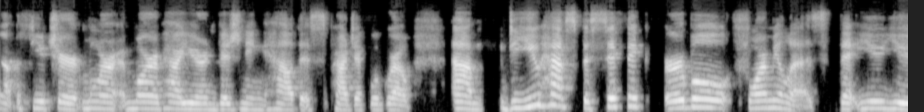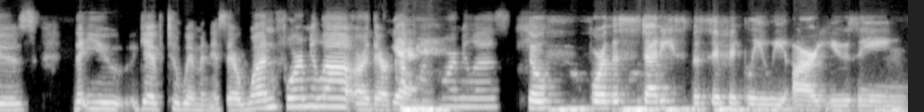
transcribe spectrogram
about the future more more of how you're envisioning how this project will grow. Um, do you have specific herbal formulas that you use that you give to women? Is there one formula? Or are there a couple of formulas? So for the study specifically, we are using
